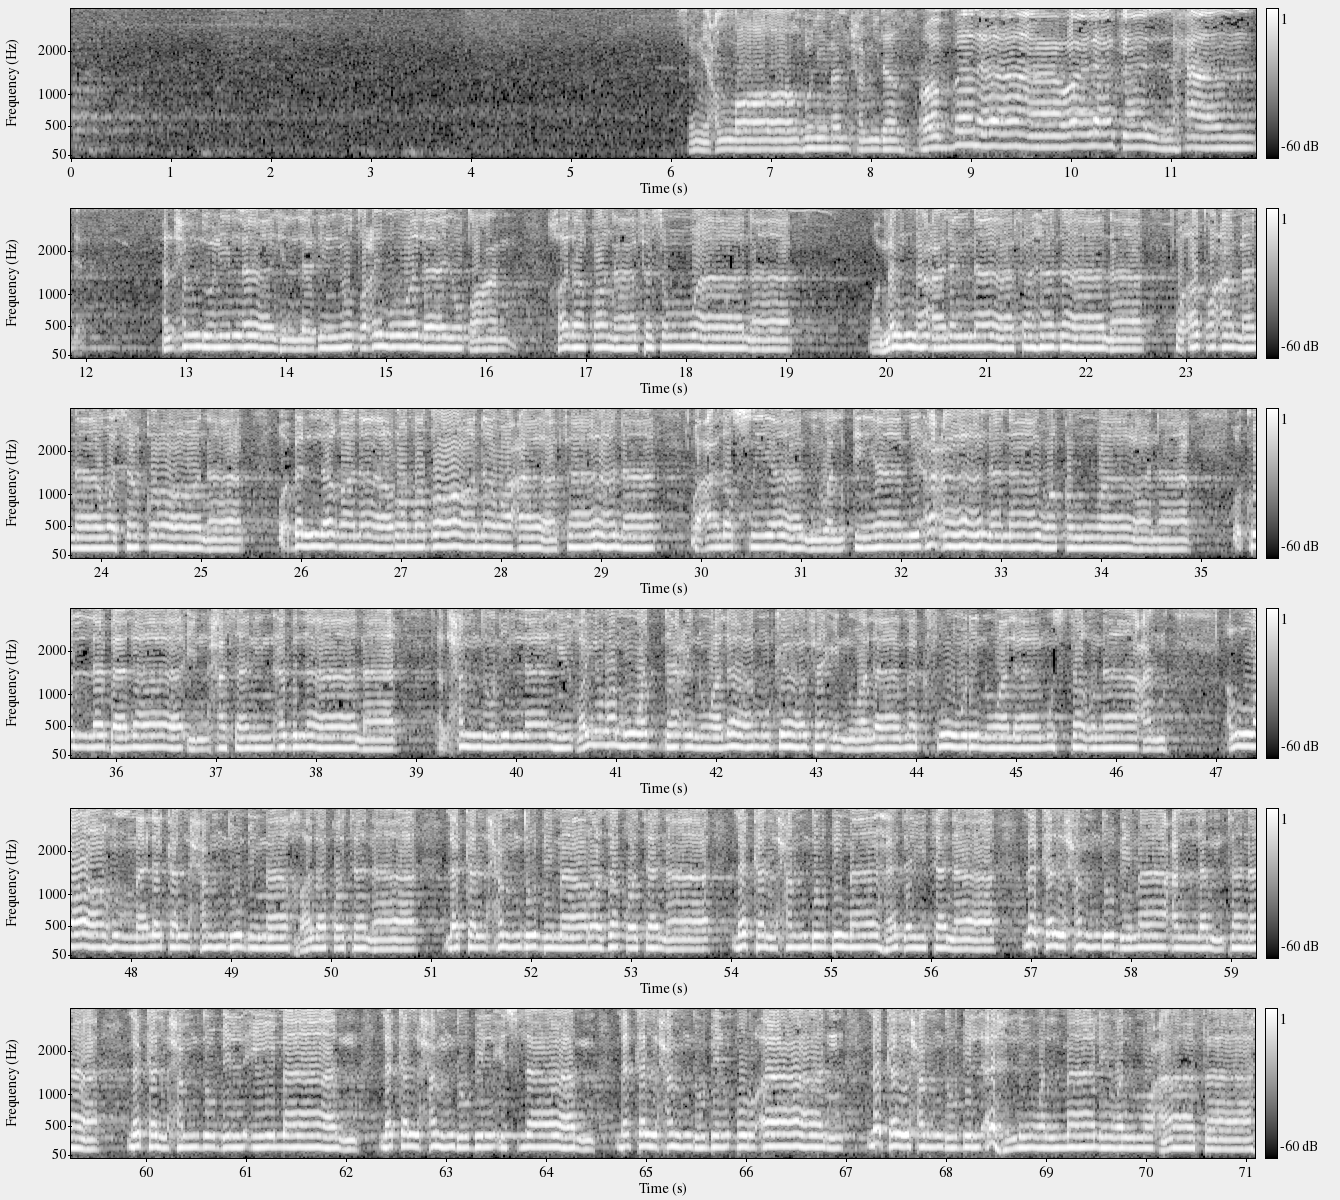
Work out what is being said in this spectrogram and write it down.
سمع الله لمن حمده. ربنا ولك الحمد. الحمد لله الذي يطعم ولا يطعم. خلقنا فسوانا. ومن علينا فهدانا. وأطعمنا وسقانا. وبلغنا رمضان وعافانا. وعلى الصيام والقيام أعاننا وقوانا. وكل بلاء حسن أبلانا. الحمد لله غير مودع ولا مكافئ ولا مكفور ولا مستغنى عنه اللهم لك الحمد بما خلقتنا لك الحمد بما رزقتنا لك الحمد بما هديتنا لك الحمد بما علمتنا لك الحمد بالإيمان لك الحمد بالإسلام لك الحمد بالقرآن لك الحمد بالأهل والمال والمعافاة.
